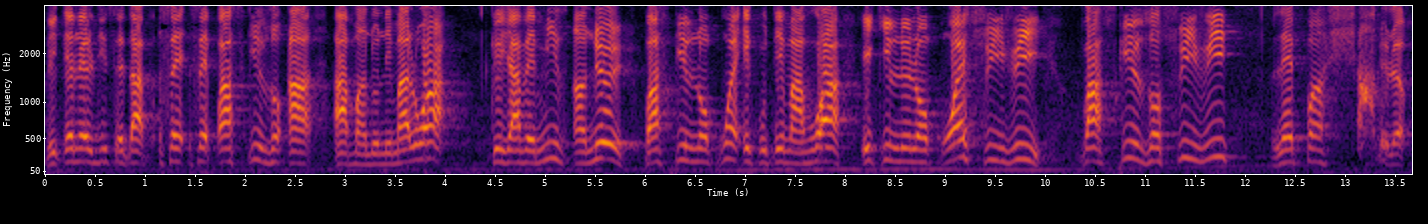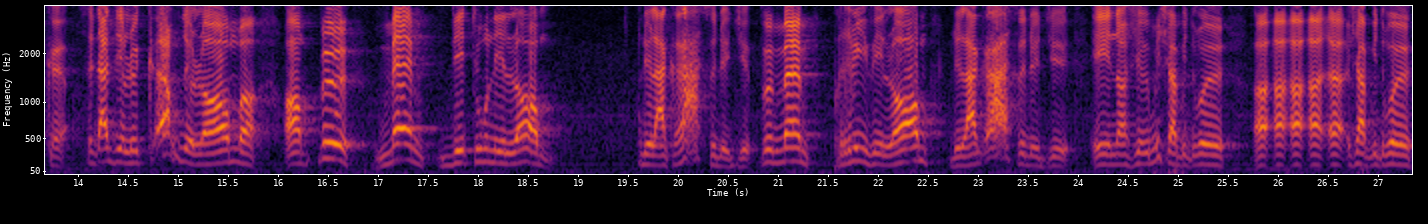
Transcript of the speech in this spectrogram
l'Éternel dit, c'est parce qu'ils ont abandonné ma loi que j'avais mise en eux, parce qu'ils n'ont point écouté ma voix et qu'ils ne l'ont point suivi, parce qu'ils ont suivi les penchants de leur cœur. C'est-à-dire le cœur de l'homme, on peut même détourner l'homme de la grâce de Dieu, peut même priver l'homme de la grâce de Dieu. Et dans Jérémie chapitre, euh, euh, euh, chapitre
